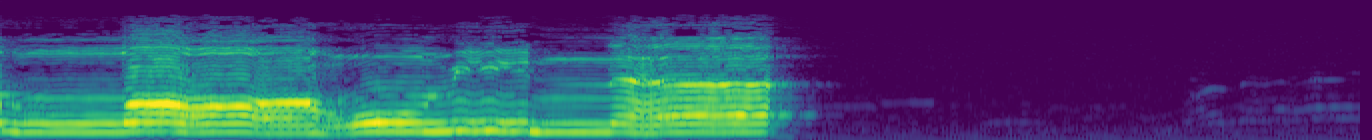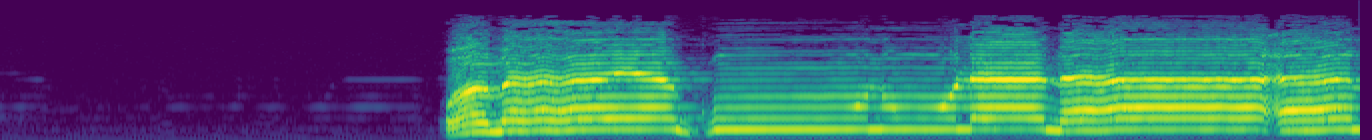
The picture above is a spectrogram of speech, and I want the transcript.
اللَّهُ مِنْهَا ۚ وَمَا يَكُونُ لَنَا أَن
